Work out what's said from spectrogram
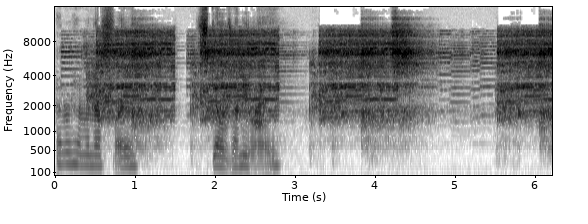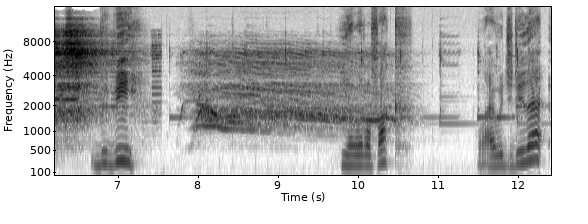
I don't have enough for skills anyway. BB. You little fuck. Why would you do that?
